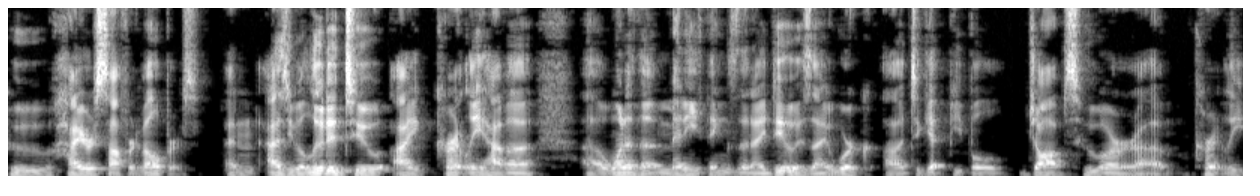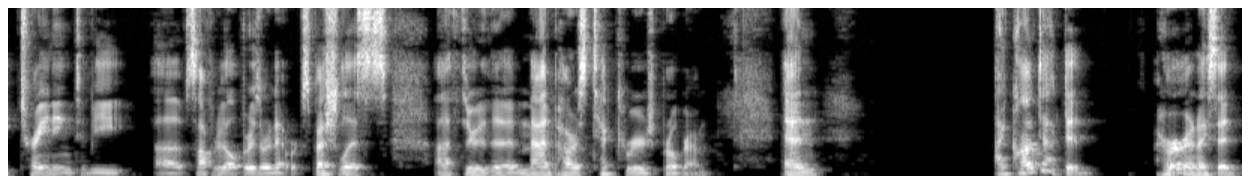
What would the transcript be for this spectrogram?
who hires software developers. And as you alluded to i currently have a uh, one of the many things that I do is I work uh, to get people jobs who are uh, currently training to be uh, software developers or network specialists uh, through the Manpower's Tech Careers program. And I contacted her and I said,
